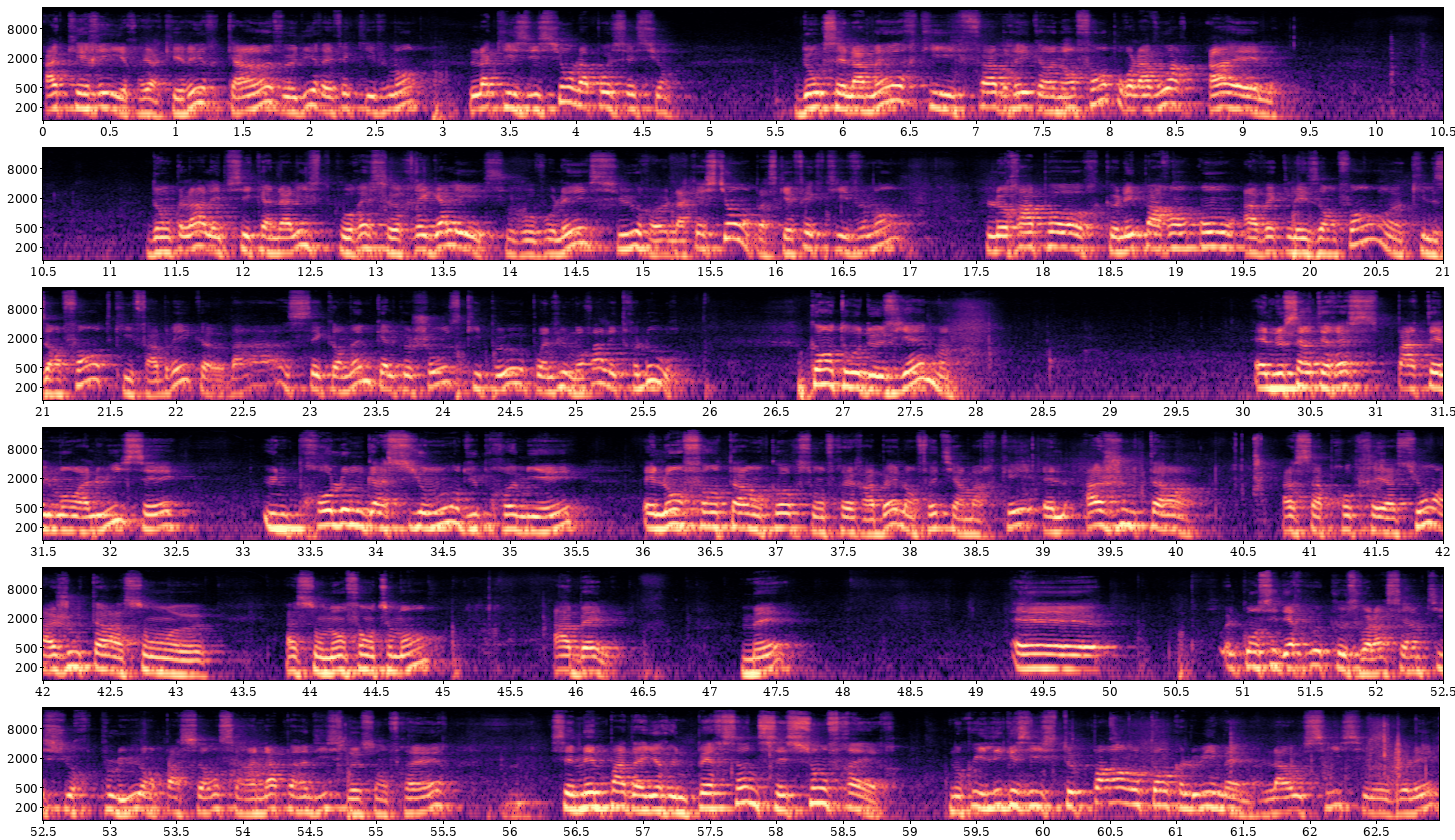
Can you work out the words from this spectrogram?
acquérir. Et acquérir, Cain veut dire effectivement l'acquisition, la possession. Donc c'est la mère qui fabrique un enfant pour l'avoir à elle. Donc là, les psychanalystes pourraient se régaler, si vous voulez, sur la question, parce qu'effectivement, le rapport que les parents ont avec les enfants, euh, qu'ils enfantent, qu'ils fabriquent, euh, bah, c'est quand même quelque chose qui peut, au point de vue moral, être lourd. Quant au deuxième, elle ne s'intéresse pas tellement à lui, c'est une prolongation du premier. Elle enfanta encore son frère Abel, en fait, il y a marqué, elle ajouta à sa procréation, ajouta à son, euh, à son enfantement Abel. Mais elle, considère que voilà, c'est un petit surplus en passant, c'est un appendice de son frère. C'est même pas d'ailleurs une personne, c'est son frère. Donc il n'existe pas en tant que lui-même. Là aussi, si vous voulez,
